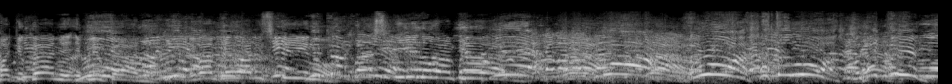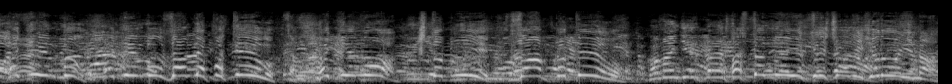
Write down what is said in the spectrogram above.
Матюками и плевками. И вам плевали в спину. В спину вам плевали. Ложь! Це ложь! Один! Один був! Один був замдепосил! тилу. Одинок, штабник, зам по тилу. Командир Остальні їх кричали героїна.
